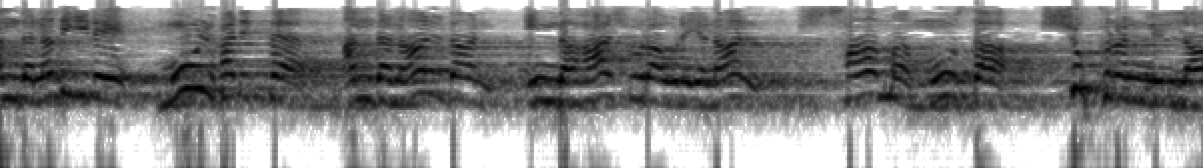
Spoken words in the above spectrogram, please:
அந்த நதியிலே மூழ்கடித்த அந்த நாள் தான் இந்த ஆஷுராவுடைய நாள். சாம மூசா சுக்ரன் இல்லா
